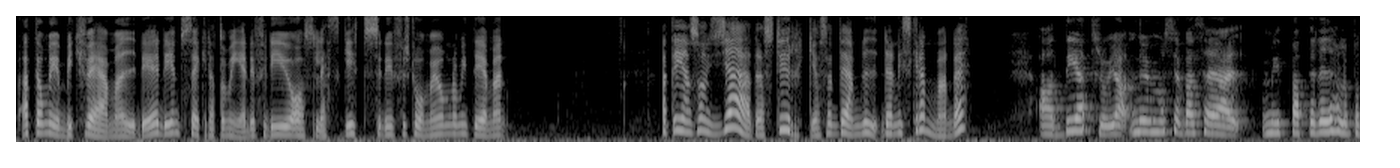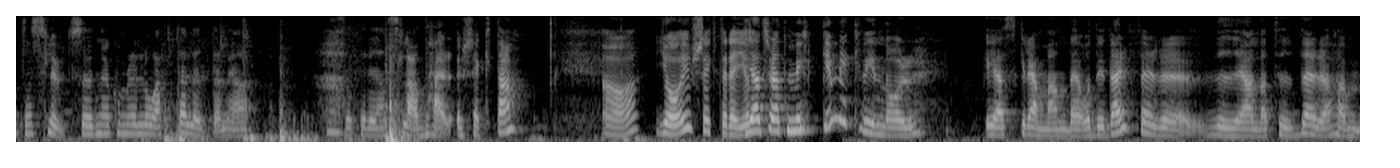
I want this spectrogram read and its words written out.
att de är bekväma i det. Det är inte säkert att de är det för det är ju asläskigt så det förstår man ju om de inte är men att det är en sån jädra styrka så att den, blir, den är skrämmande. Ja, det tror jag. Nu måste jag bara säga, mitt batteri håller på att ta slut så nu kommer det låta lite när jag sätter i en sladd här. Ursäkta. Ja, jag ursäktar dig. Jag, Jag tror att mycket med kvinnor är skrämmande och det är därför eh, vi i alla tider har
